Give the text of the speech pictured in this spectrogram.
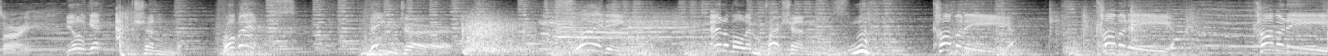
Sorry. You'll get action, romance, danger, sliding, animal impressions, comedy, comedy, comedy,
